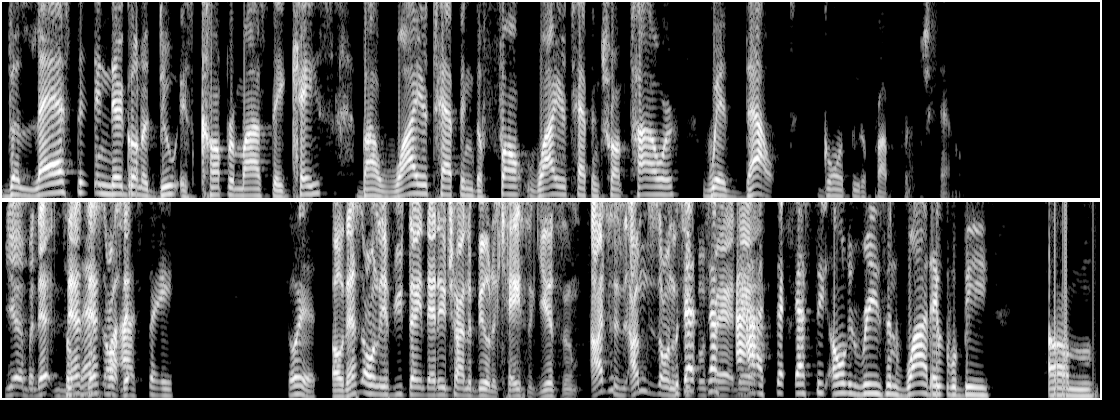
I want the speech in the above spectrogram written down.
the last thing they're going to do is compromise their case by wiretapping the phone, wiretapping Trump Tower without going through the proper channels. Yeah, but that, So that that's, that's why on, I say, go ahead. oh, that's only if you think that they're trying to build a case against him. I just I'm just on the that, simple fact that I, that, that's the only reason why they would be um,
